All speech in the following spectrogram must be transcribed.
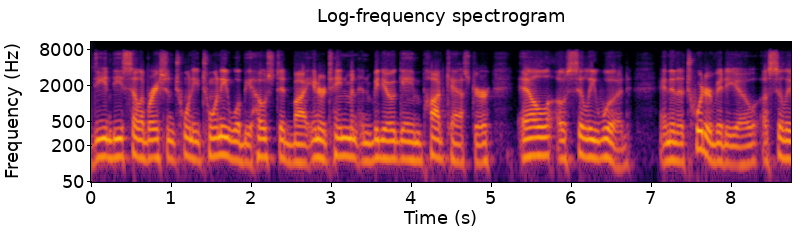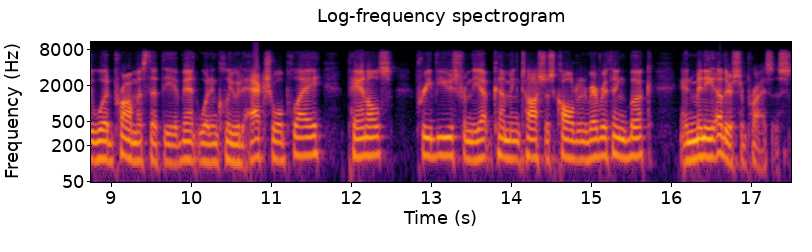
D&D Celebration 2020 will be hosted by entertainment and video game podcaster Elle Osili-Wood, and in a Twitter video, Osili-Wood promised that the event would include actual play, panels, previews from the upcoming Tasha's Cauldron of Everything book, and many other surprises.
